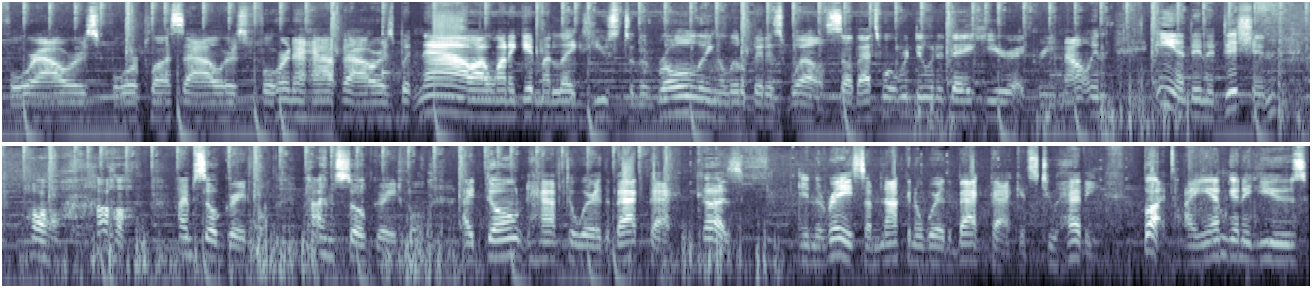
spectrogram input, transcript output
four hours, four plus hours, four and a half hours, but now I want to get my legs used to the rolling a little bit as well. So that's what we're doing today here at Green Mountain. And in addition, oh, oh, I'm so grateful. I'm so grateful. I don't have to wear the backpack because in the race, I'm not going to wear the backpack. It's too heavy. But I am going to use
